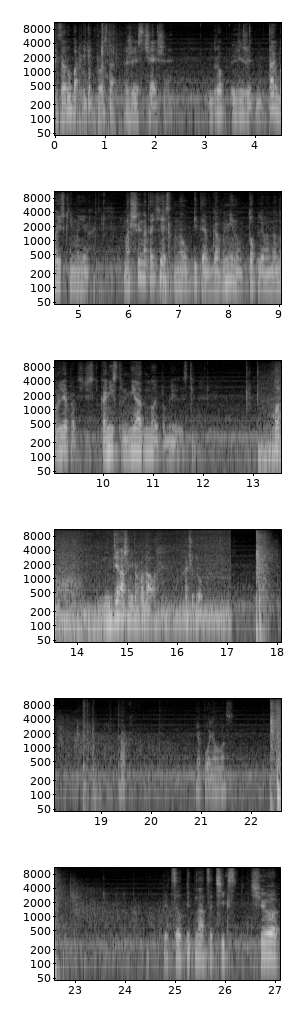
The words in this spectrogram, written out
Заруба идет просто жестчайшая. Дроп лежит. Так боюсь к нему ехать. Машина-то есть, но она убитая в говнину, топливо на нуле практически, канистры ни одной поблизости. Ладно, где наша не пропадала? Хочу дроп. Так, я понял вас. Прицел 15x. Чё?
